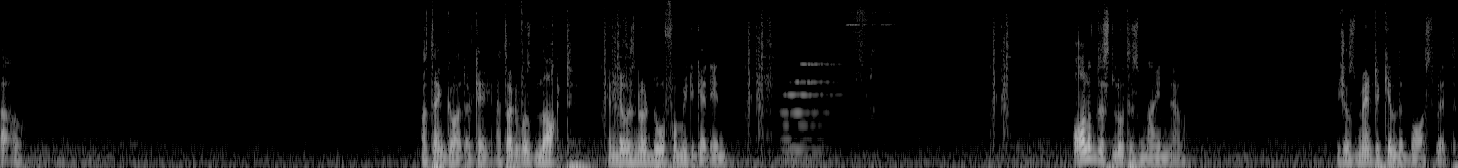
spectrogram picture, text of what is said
Uh-oh. Oh, thank God. Okay, I thought it was locked and there was no door for me to get in. All of this loot is mine now. Which was meant to kill the boss with.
